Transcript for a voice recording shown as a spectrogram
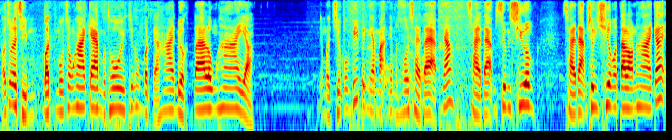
Nói chung là chỉ bật một trong hai cam mà thôi chứ không bật cả hai được. Ta lông hai à? Nhưng mà chưa có vip anh em ạ nhưng mà thôi xài tạm nhá. Xài tạm xương xương. Xài tạm xương xương con talon hai cái.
